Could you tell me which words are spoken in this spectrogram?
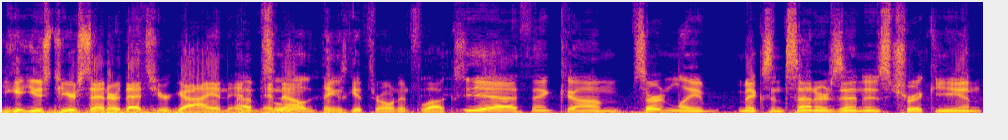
you get used to your center. That's your guy, and, and, and now things get thrown in flux. Yeah, I think um, certainly mixing centers in is tricky, and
